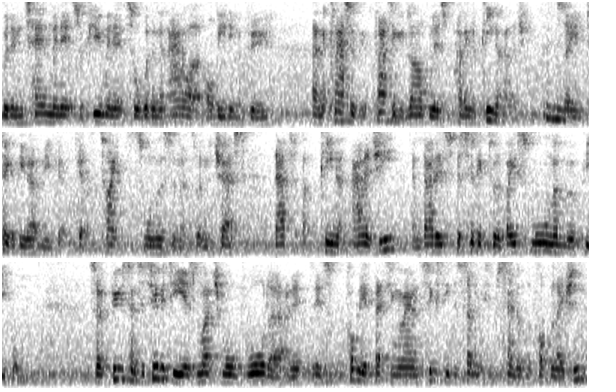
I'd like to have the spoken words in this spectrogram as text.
within 10 minutes, a few minutes, or within an hour of eating a food. And a classic, classic example is having a peanut allergy. Mm-hmm. So, you take a peanut and you get, get tight soreness in the, in the chest. That's a peanut allergy, and that is specific to a very small number of people. So food sensitivity is much more broader, and it is probably affecting around 60 to 70 percent of the population.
